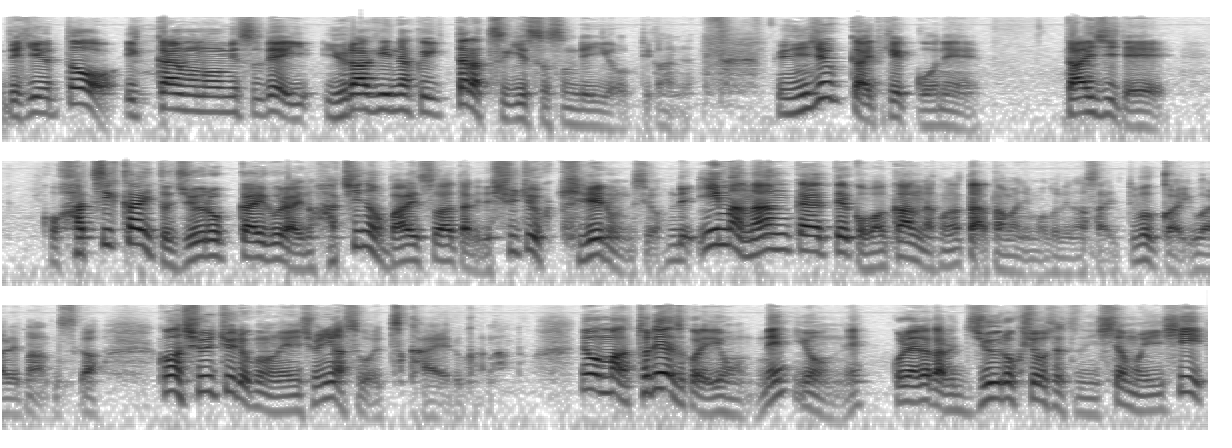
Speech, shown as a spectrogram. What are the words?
できると1回もノーミスで揺らぎなくいったら次進んでいいよっていう感じで20回って結構ね大事でこう8回と16回ぐらいの8の倍数あたりで集中力切れるんですよ。で今何回やってるか分かんなくなったら頭に戻りなさいって僕は言われたんですがこの集中力の練習にはすごい使えるかなと。でもまあとりあえずこれ4ね4ねこれだから16小節にしてもいいし、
